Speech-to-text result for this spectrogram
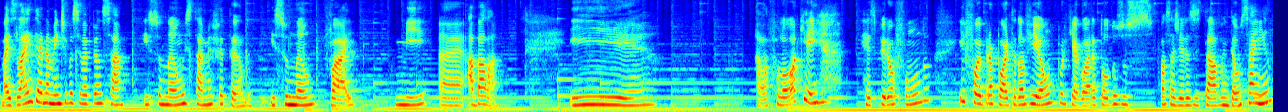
mas lá internamente você vai pensar: isso não está me afetando, isso não vai me é, abalar. E ela falou: ok, respirou fundo e foi para a porta do avião, porque agora todos os passageiros estavam então saindo.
